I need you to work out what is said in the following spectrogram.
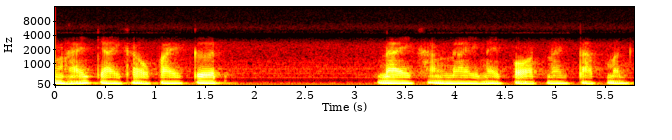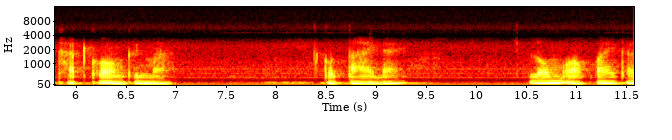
มหายใจเข้าไปเกิด ในข้างในในปอดในตับมันขัดข้องขึ้นมา ก็ตายได้ ลมออกไปถ้า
